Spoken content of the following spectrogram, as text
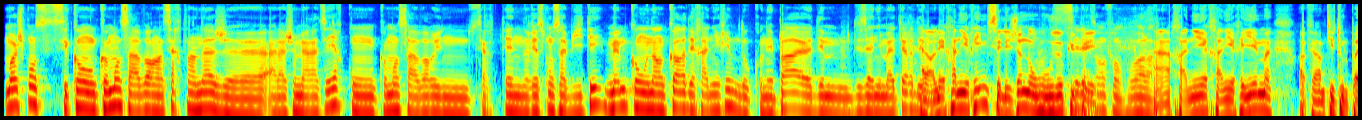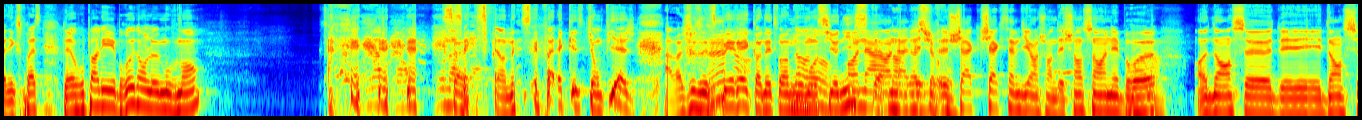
Moi, je pense que c'est quand on commence à avoir un certain âge euh, à la Shomerat Saïr qu'on commence à avoir une certaine responsabilité, même quand on est encore des Khanirim, donc on n'est pas euh, des, des animateurs, des, Alors, les Hanirim, c'est les jeunes dont vous vous c'est occupez. les enfants, voilà. Un Hanir, Hanirim, on va faire un petit Tulpan Express. D'ailleurs, vous parlez hébreu dans le mouvement C'est- c'est- C'est pas la question piège. Alors, j'ose espérer qu'en étant un Non, mouvement non. sioniste. On a, on Non, a bien des- sûr. chaque, chaque samedi, on chante des chansons en hébreu, Voilà. on danse euh, des danses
